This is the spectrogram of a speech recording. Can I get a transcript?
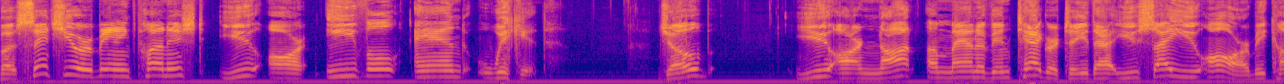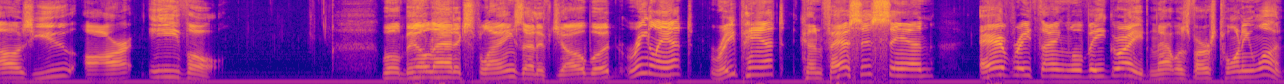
But since you are being punished, you are evil and wicked. Job, you are not a man of integrity that you say you are because you are evil. Well, Bildad explains that if Job would relent, repent, confess his sin, everything will be great. And that was verse 21.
